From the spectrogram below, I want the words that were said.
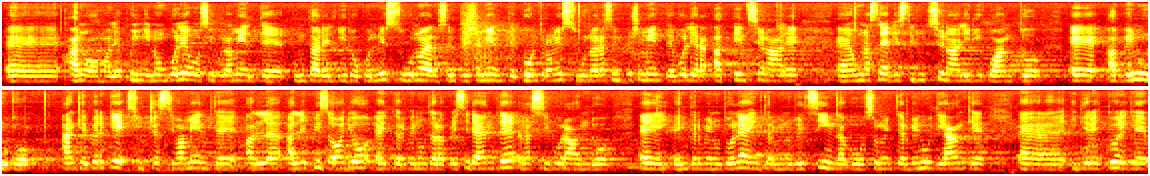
eh, anomale, quindi non volevo sicuramente puntare il dito con nessuno, era semplicemente contro nessuno, era semplicemente voler attenzionare eh, una sede istituzionale di quanto è avvenuto, anche perché successivamente al, all'episodio è intervenuta la Presidente rassicurando, è, è, intervenuto lei, è intervenuto il Sindaco, sono intervenuti anche eh, i, direttori che,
